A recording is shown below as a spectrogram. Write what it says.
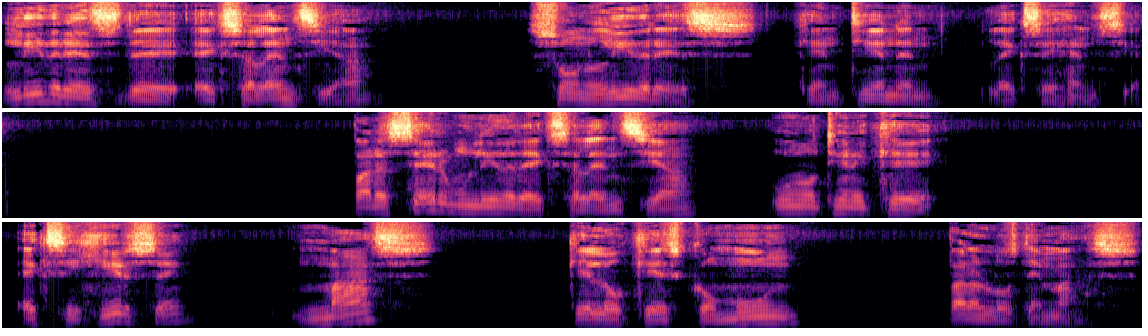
Líderes de excelencia son líderes que entienden la exigencia. Para ser un líder de excelencia, uno tiene que exigirse más que lo que es común para los demás.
